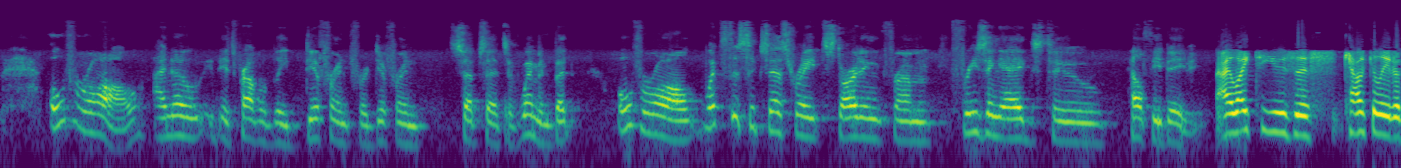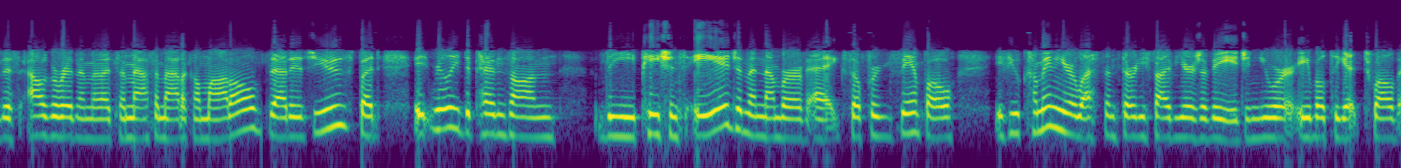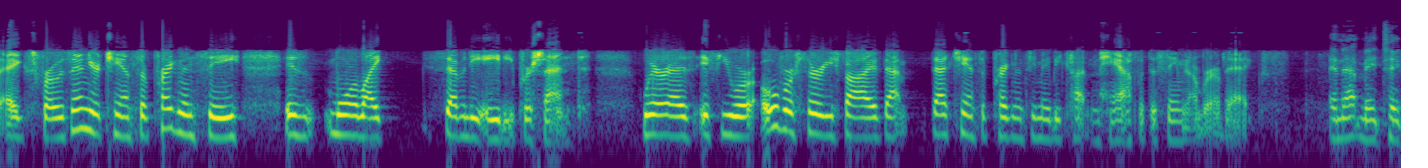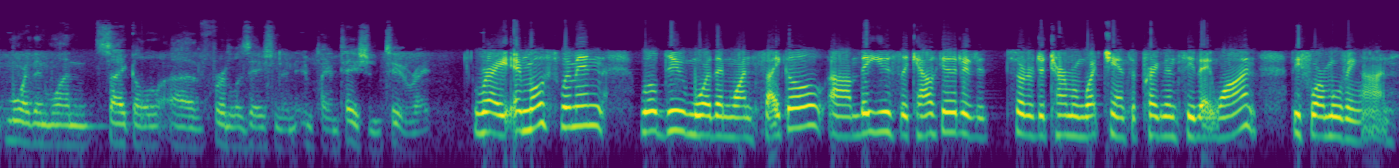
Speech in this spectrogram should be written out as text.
Overall, I know it's probably different for different subsets of women, but overall, what's the success rate starting from freezing eggs to healthy baby? I like to use this calculator, this algorithm, and it's a mathematical model that is used, but it really depends on the patient's age and the number of eggs. So, for example, if you come in and you're less than 35 years of age and you were able to get 12 eggs frozen, your chance of pregnancy is more like 70, 80%. Whereas if you were over 35, that, that chance of pregnancy may be cut in half with the same number of eggs. And that may take more than one cycle of fertilization and implantation, too, right? Right, and most women will do more than one cycle. Um, they use the calculator to sort of determine what chance of pregnancy they want before moving on.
